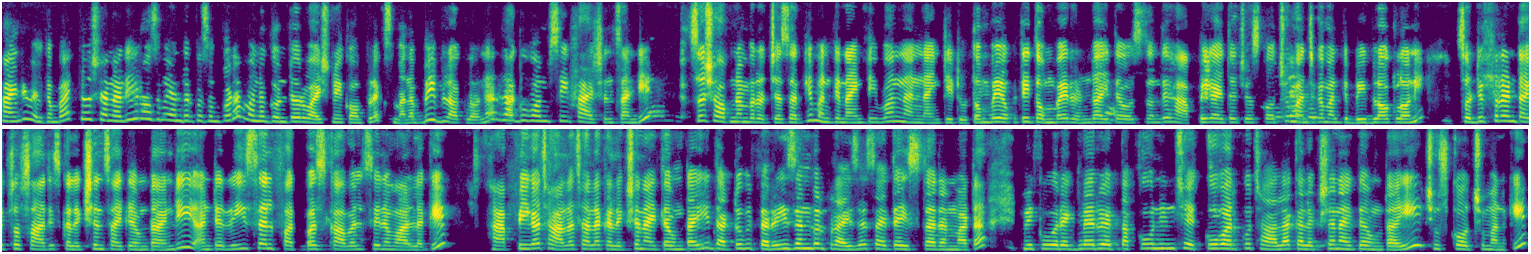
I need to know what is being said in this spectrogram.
Hi అండి. Welcome back to channel. ఈ రోజు మీ అందరి కోసం కూడా మన గుంటూరు వైష్ణవి కాంప్లెక్స్ మన బి బ్లాక్లో ఉన్న రఘువంశీ ఫ్యాషన్స్ అండి. సో షాప్ నెంబర్ వచ్చేసరికి మనకి 91 అండ్ 92 91, 92 అయితే వస్తుంది. హ్యాపీగా అయితే చూసుకోవచ్చు. మంచిగా మనకి B బ్లాక్లోని so different types of saris collections అయితే ఉంటాయండి. అంటే రీసేల్ పర్పస్ కావాల్సిన వాళ్ళకి హ్యాపీగా చాలా చాలా కలెక్షన్ అయితే ఉంటాయి. దట్టు విత్ రీజనబుల్ ప్రైజెస్ అయితే ఇస్తారనమాట. మీకు రెగ్యులర్ తక్కువ నుంచి ఎక్కువ వరకు చాలా కలెక్షన్ అయితే ఉంటాయి. చూసుకోవచ్చు మనకి.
